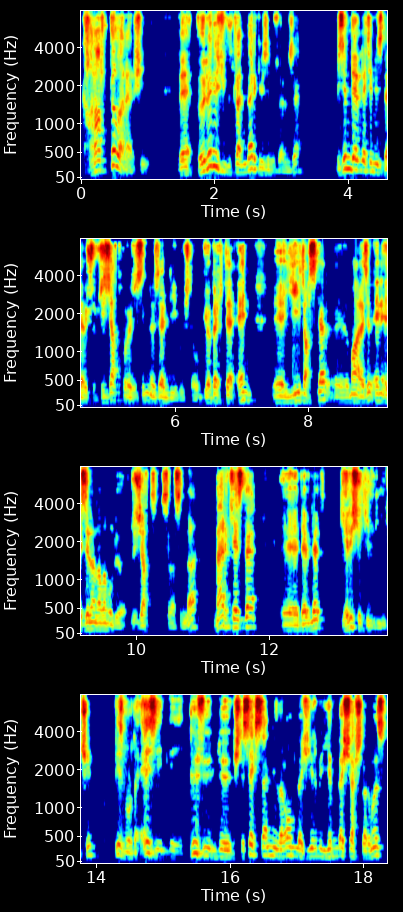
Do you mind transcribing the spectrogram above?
Kararttılar her şeyi. Ve öyle bir yüklendiler ki bizim üzerimize. Bizim devletimizde şu Ricat projesinin özelliği bu işte. O göbekte en e, yiğit asker e, maalesef en ezilen adam oluyor Ricat sırasında. Merkezde e, devlet geri çekildiği için biz burada ezildik, büzüldük. İşte 80'li yıllar 15, 20, 25 yaşlarımız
